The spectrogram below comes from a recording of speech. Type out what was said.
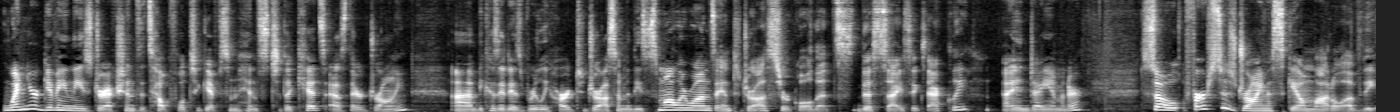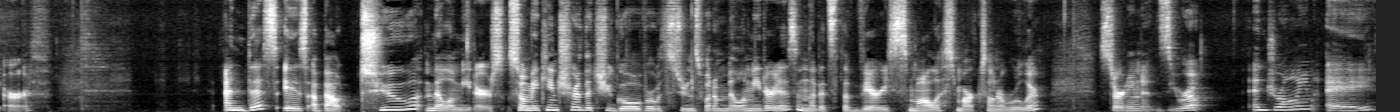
when you're giving these directions, it's helpful to give some hints to the kids as they're drawing um, because it is really hard to draw some of these smaller ones and to draw a circle that's this size exactly in diameter. So first is drawing a scale model of the earth. And this is about two millimeters. So making sure that you go over with students what a millimeter is and that it's the very smallest marks on a ruler starting at zero and drawing a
